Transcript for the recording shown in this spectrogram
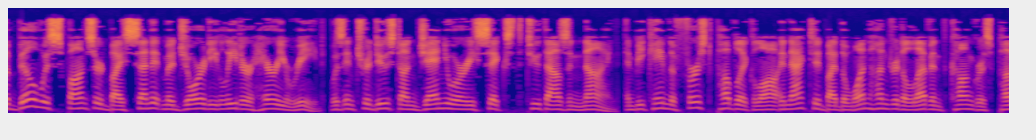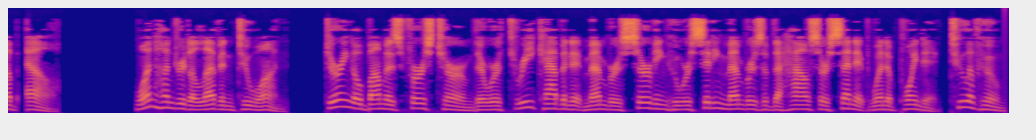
The bill was sponsored by Senate Majority Leader Harry Reid, was introduced on January 6, 2009, and became the first public law enacted by the 111th Congress Pub. L. 111-1. During Obama's first term there were three cabinet members serving who were sitting members of the House or Senate when appointed, two of whom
